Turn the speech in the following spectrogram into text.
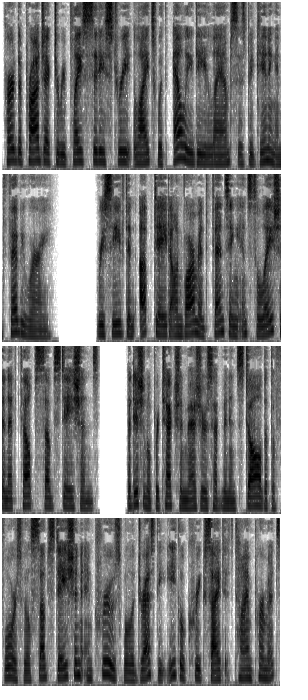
Heard the project to replace city street lights with LED lamps is beginning in February. Received an update on varmint fencing installation at FELPS substations. Additional protection measures have been installed at the Floresville substation, and crews will address the Eagle Creek site if time permits.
